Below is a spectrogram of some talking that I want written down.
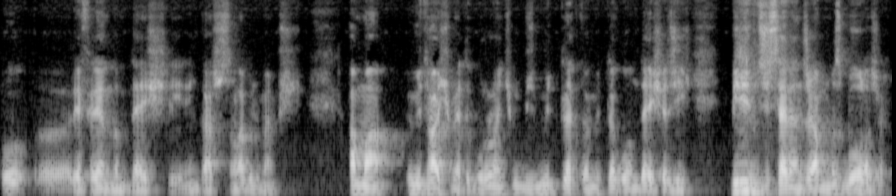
o e, referendum dəyişikliyinin qarşısını ala bilməmişik. Amma Ümid hakimiyyəti qurulan kimi biz mütləq və mütləq onu dəyişəcəyik. Birinci sərəncamımız bu olacaq.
